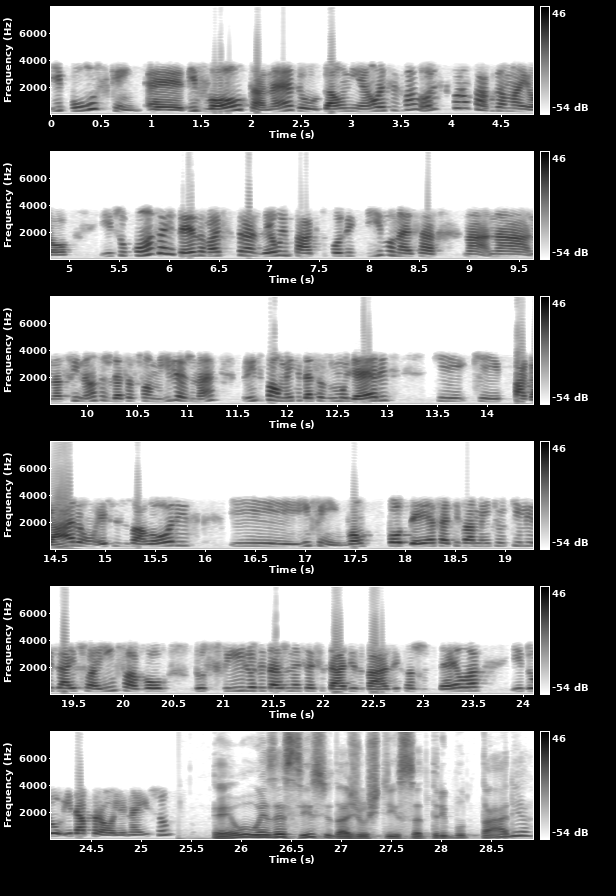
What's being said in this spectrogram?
e busquem é, de volta né, do, da União esses valores que foram pagos a maior. Isso com certeza vai trazer um impacto positivo nessa, na, na, nas finanças dessas famílias, né? principalmente dessas mulheres que, que pagaram esses valores e, enfim, vão poder efetivamente utilizar isso aí em favor dos filhos e das necessidades básicas dela e, do, e da prole, não é isso? É o exercício da justiça tributária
